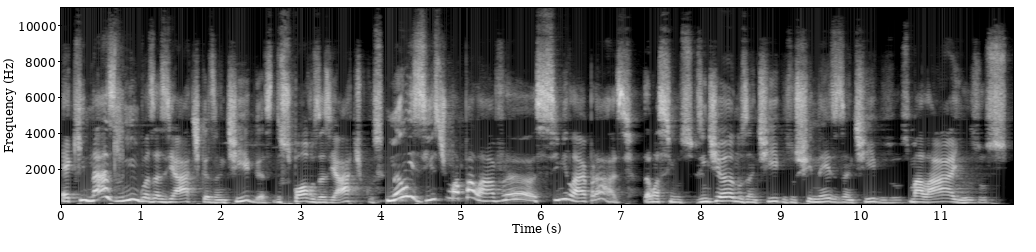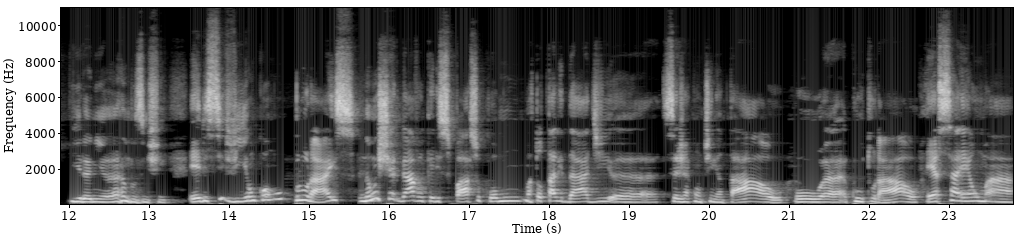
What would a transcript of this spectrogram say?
É que nas línguas asiáticas antigas, dos povos asiáticos, não existe uma palavra similar para a Ásia. Então, assim, os indianos antigos, os chineses antigos, os malaios, os iranianos, enfim, eles se viam como plurais, não enxergavam aquele espaço como uma totalidade, uh, seja continental ou uh, cultural. Essa é uma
